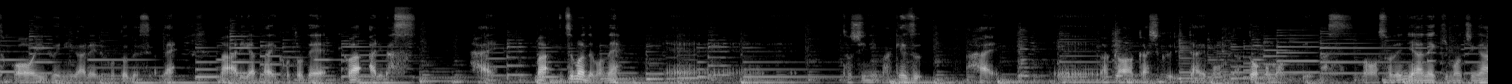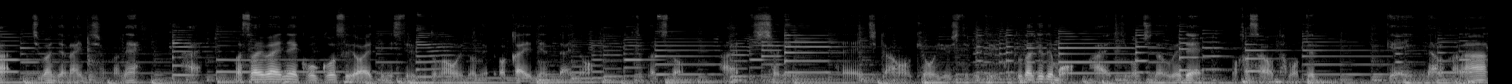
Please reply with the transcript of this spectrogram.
とこういうふうに言われることですよね。まあ、ありがたいことではあります。はい。まあ、いつまでもね、年に負けず、はい、えー、若々しくいたいものだと思っています。もうそれにはね、気持ちが一番じゃないでしょうかね。はいまあ、幸いね、高校生を相手にしていることが多いので、若い年代の人たちと、はい、一緒に、えー、時間を共有しているということだけでも、はい、気持ちの上で若さを保って原因なのかな、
